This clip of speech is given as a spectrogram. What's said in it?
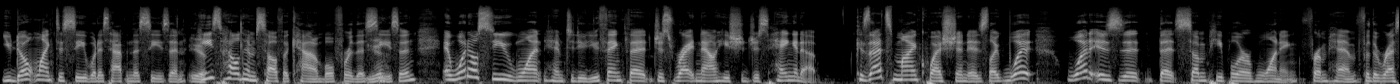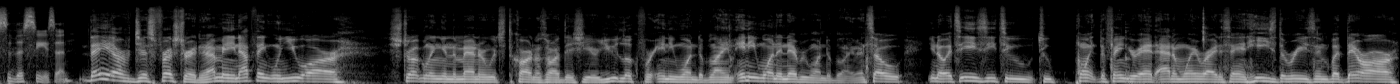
You don't like to see what has happened this season. Yeah. He's held himself accountable for this season. And what else do you want him to do? Do you think that just right now he should just hang it up? Because that's my question is like what what is it that some people are wanting from him for the rest of the season? They are just frustrated. I mean, I think when you are struggling in the manner in which the Cardinals are this year, you look for anyone to blame, anyone and everyone to blame. And so, you know, it's easy to to point the finger at Adam Wainwright and saying he's the reason, but there are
